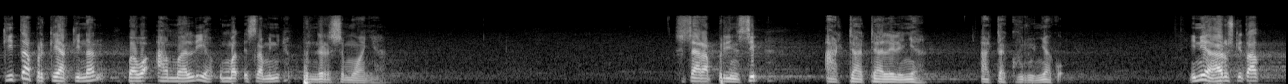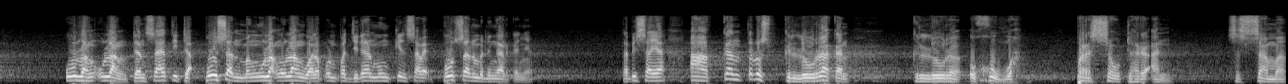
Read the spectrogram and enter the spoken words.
kita berkeyakinan bahwa amalia umat Islam ini benar semuanya secara prinsip ada dalilnya, ada gurunya kok. Ini harus kita ulang-ulang dan saya tidak bosan mengulang-ulang walaupun penjenengan mungkin sampai bosan mendengarkannya. Tapi saya akan terus gelorakan gelora ukhuwah persaudaraan sesama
